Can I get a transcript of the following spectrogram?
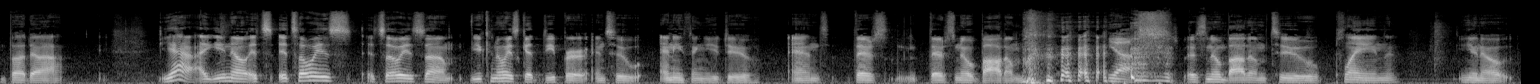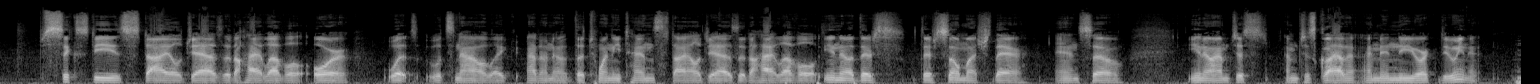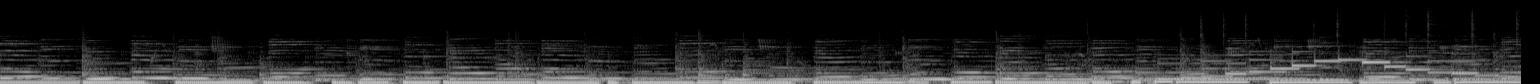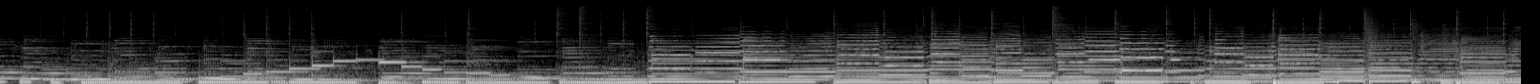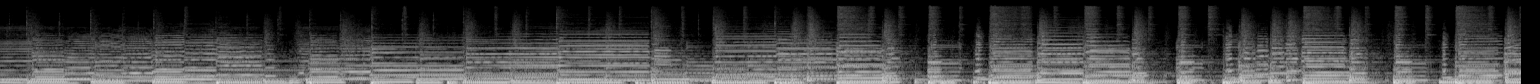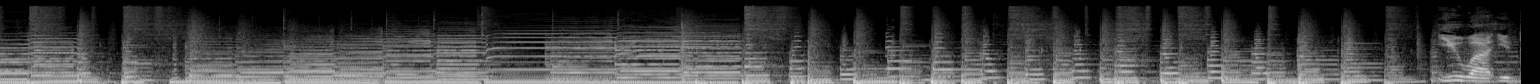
but uh, yeah, I, you know, it's it's always it's always um, you can always get deeper into anything you do, and there's there's no bottom. Yeah. there's no bottom to playing, you know, '60s style jazz at a high level, or what's what's now like I don't know the 2010s style jazz at a high level. You know, there's there's so much there, and so, you know, I'm just I'm just glad I'm in New York doing it.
